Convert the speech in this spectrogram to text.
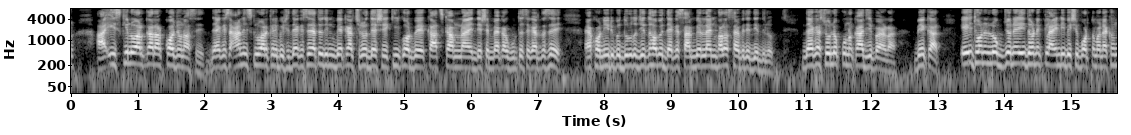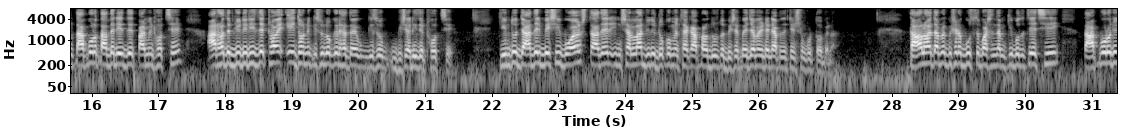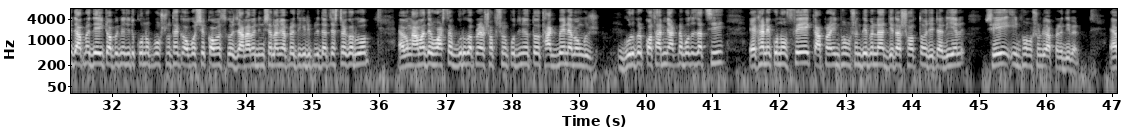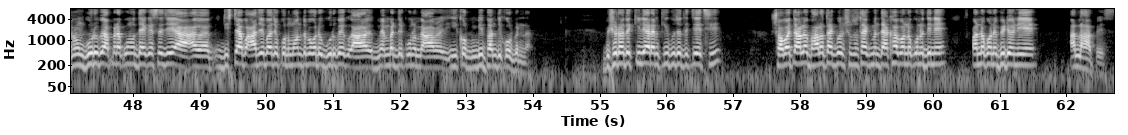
স্কিল ওয়ার্কার আর কজন আছে? দেখা গেছে আনস্কিল ওয়ার্কারই বেশি। দেখা গেছে এতদিন বেকার ছিল দেশে, কি করবে? কাজ কাম নাই, দেশে বেকার ঘুরতেছে কাটতেছে এখন ইউরোপে দ্রুত যেতে হবে। দেখে সার্বিয়ার লাইন ভালো সার্ভিসে দিয়ে দিল। দেখা গেছে ওই লোক কোনো কাজই পায় না, বেকার। এই ধরনের লোকজনের, এই ধরনের ক্লায়েন্টই বেশি বর্তমানে। এখন তারপরও তাদের এই যে পারমিট হচ্ছে। আর হয়তো যদি রিজেক্ট হয়, এই ধরনের কিছু লোকের হয়তো কিছু ভিসা রিজেক্ট হচ্ছে। কিন্তু যাদের বেশি বয়স, তাদের ইনশাল্লাহ যদি ডকুমেন্ট থাকে, আপনারা দ্রুত ভিসা পেয়ে যাবেন, এটা নিয়ে আপনাদের টেনশন করতে হবে না। তাহলে হয়তো আপনার বিষয়টা বুঝতে পারছেন যে আমি কী বলতে চেয়েছি। তারপরও যদি আপনাদের এই টপিক নিয়ে যদি কোনো প্রশ্ন থাকে, অবশ্যই কমেন্টস করে জানাবেন। ইনশাল্লাহ আমি আপনাদেরকে রিপ্লাই দেওয়ার চেষ্টা করব। এবং আমাদের হোয়াটসঅ্যাপ গ্রুপ আপনারা সবসময় প্রতিনিয়ত থাকবেন এবং গ্রুপের কথা আমি একটা বলতে যাচ্ছি। এখানে কোনো ফেক আপনারা ইনফরমেশন দেবেন না, যেটা সত্য, যেটা রিয়েল সেই ইনফরমেশনটি আপনারা দিবেন। এবং গ্রুপে আপনারা কোনো দেখা গেছে যে ডিস্টার্ব আজে বাজে কোনো মন্তব্য করে গ্রুপে মেম্বারদের কোনো ই বিভ্রান্তি করবেন না। বিষয়টা হয়তো ক্লিয়ার আমি কী বোঝাতে চেয়েছি? সবাই তাহলে ভালো থাকবেন, সুস্থ থাকবেন, দেখা হবে অন্য কোনো দিনে, অন্য কোনো ভিডিও নিয়ে। আল্লাহ হাফেজ।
